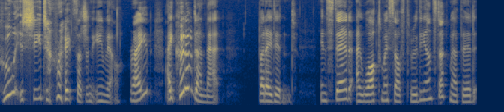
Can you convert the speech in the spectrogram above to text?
who is she to write such an email, right? I could have done that, but I didn't. Instead, I walked myself through the unstuck method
